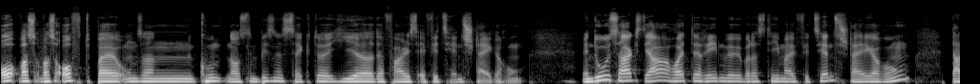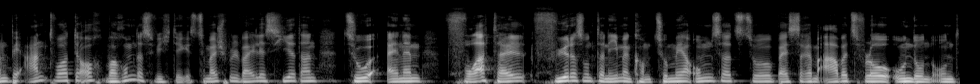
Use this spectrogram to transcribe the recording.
was, was oft bei unseren Kunden aus dem Business-Sektor hier der Fall ist, Effizienzsteigerung. Wenn du sagst, ja, heute reden wir über das Thema Effizienzsteigerung, dann beantworte auch, warum das wichtig ist. Zum Beispiel, weil es hier dann zu einem Vorteil für das Unternehmen kommt, zu mehr Umsatz, zu besserem Arbeitsflow und, und, und.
